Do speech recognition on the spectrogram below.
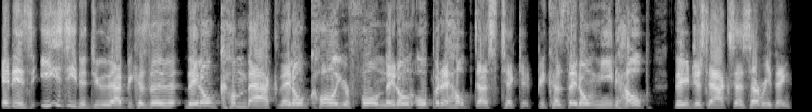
It is easy to do that because they don't come back. They don't call your phone. They don't open a help desk ticket because they don't need help. They just access everything.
